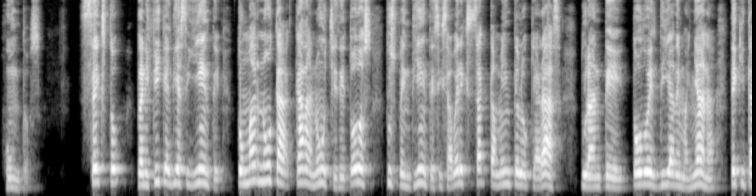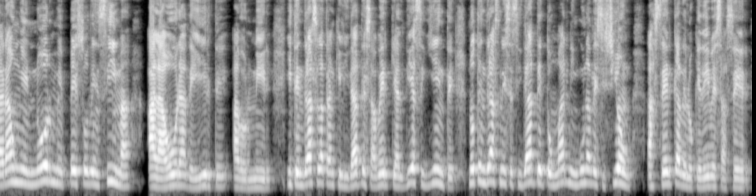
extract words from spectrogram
juntos. Sexto, planifica el día siguiente, tomar nota cada noche de todos tus pendientes y saber exactamente lo que harás durante todo el día de mañana te quitará un enorme peso de encima a la hora de irte a dormir y tendrás la tranquilidad de saber que al día siguiente no tendrás necesidad de tomar ninguna decisión acerca de lo que debes hacer,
